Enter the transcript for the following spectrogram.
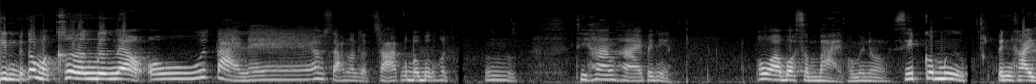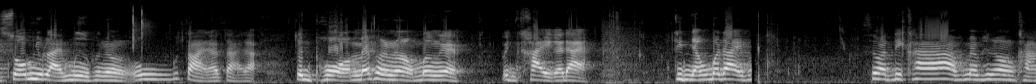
กินไปต้องมาเคืองนึงแล้ว โอ้ยตายแล้วสามนัดสากก็บะเบิงหดอืมที่ห้างหายไปเนี่ยเพราะว่าบอสบายพ่อแม่น้องซิปก็มือเป็นไข่ส้มอยู่หลายมือพ่อน้องโอ้ยตายแล้วตายแล้วจนผอมแม่พ่อน้องเมืองเนี่ยเป็นไข่ก็ได้ กินยังบ่ได้ สวัสดีค่ะพ่อแม่พี่น้องค่ะ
